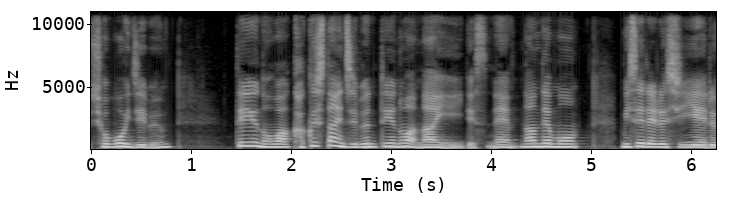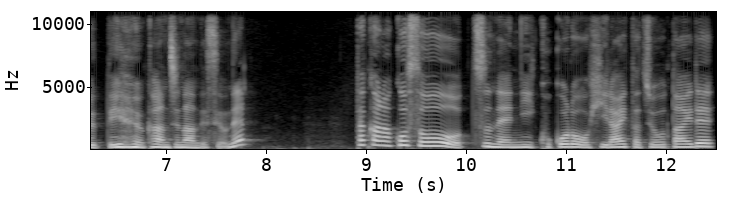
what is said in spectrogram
しょぼい自分っていうのは隠したい自分っていうのはないですね。何でも見せれるし言えるっていう感じなんですよね。だからこそ常に心を開いた状態で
